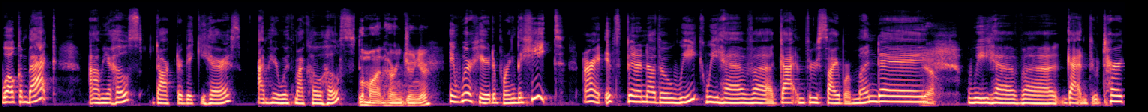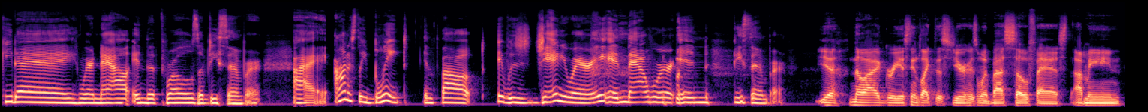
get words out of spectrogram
Welcome back. I'm your host, Dr. Vicki Harris. I'm here with my co-host, Lamont Hearn Jr. and we're here to bring the heat. All right, it's been another week. We have uh, gotten through Cyber Monday. Yeah. We have uh, gotten through Turkey Day. We're now in the throes of December. I honestly blinked and thought it was January, and now we're in December. Yeah, no, I agree. It seems like this year has went by so fast. I mean,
